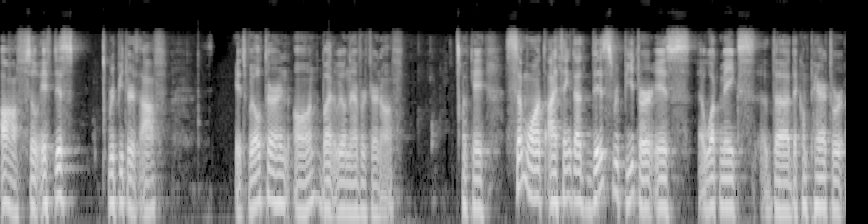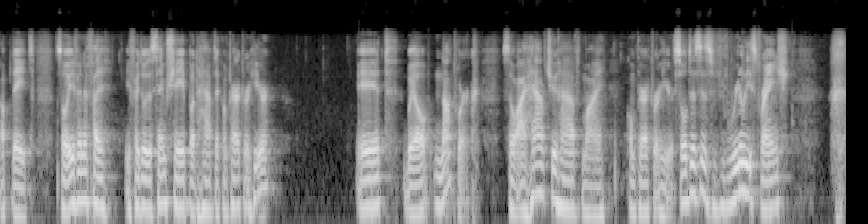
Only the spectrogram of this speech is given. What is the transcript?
off, so if this repeater is off, it will turn on, but it will never turn off. Okay, somewhat I think that this repeater is what makes the, the comparator update. So even if I if I do the same shape but have the comparator here, it will not work. So I have to have my comparator here. So this is really strange,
